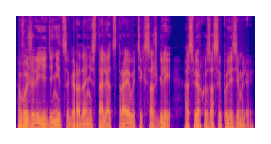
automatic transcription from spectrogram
Выжили единицы, города не стали отстраивать, их сожгли, а сверху засыпали землей.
